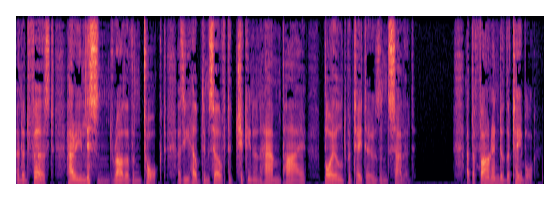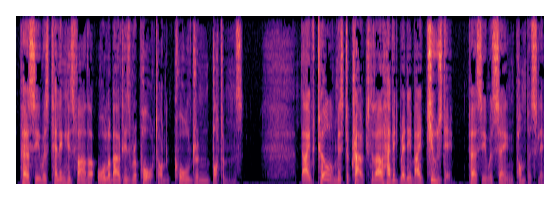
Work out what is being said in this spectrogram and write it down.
And at first Harry listened rather than talked as he helped himself to chicken and ham pie, boiled potatoes, and salad. At the far end of the table, Percy was telling his father all about his report on cauldron bottoms. I've told Mr. Crouch that I'll have it ready by Tuesday, Percy was saying pompously.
